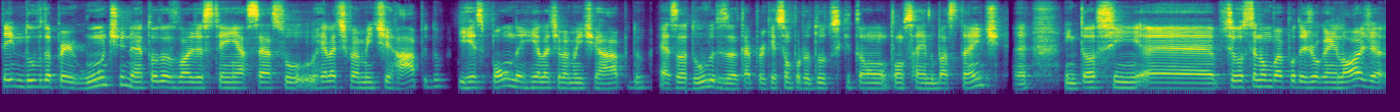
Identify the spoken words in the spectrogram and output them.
Tem dúvida, pergunte, né? Todas as lojas têm acesso relativamente rápido e respondem relativamente rápido essas dúvidas, até porque são produtos que estão saindo bastante, né? Então, assim, é, se você não vai poder jogar em loja,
